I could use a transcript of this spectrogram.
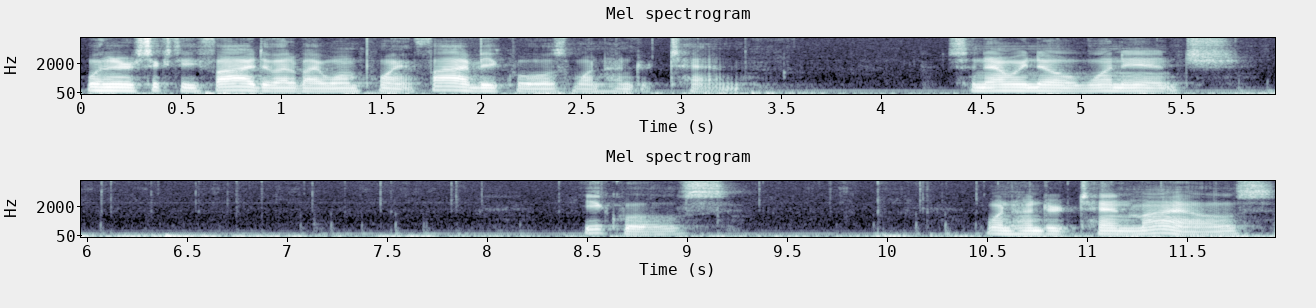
165 divided by 1.5 equals 110. So now we know 1 inch equals 110 miles,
